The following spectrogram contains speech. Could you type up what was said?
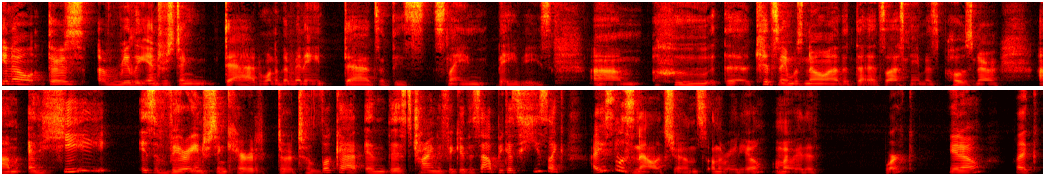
You know, there's a really interesting dad, one of the many dads of these slain babies, um, who the kid's name was Noah, the dad's last name is Pozner. Um, and he is a very interesting character to look at in this trying to figure this out because he's like I used to listen to Alex Jones on the radio on my way to work, you know? Like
